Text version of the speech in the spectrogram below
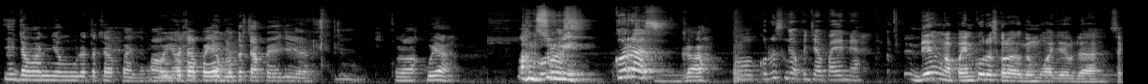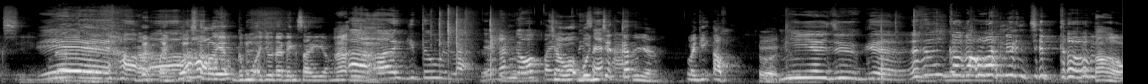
ya jangan yang udah tercapai, yang Oh, belum yang, tercapai yang aja. belum tercapai aja ya. Kalau aku ya, Langsung nih. Kurus. enggak. ah. Oh, kurus nggak pencapaian ya? Dia ngapain kurus kalau gemuk aja udah seksi. Eh, Ngapain kurus kalau yang gemuk aja udah ada yang sayang. ah, ah, gitu lah. Ya kan nggak apa-apa. Cowok buncit kan Iya. lagi up. Tuh. Iya juga. Kau kawan buncit kau. Tahu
